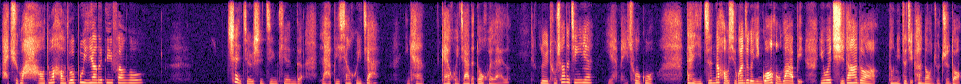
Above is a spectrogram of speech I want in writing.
还去过好多好多不一样的地方哦。这就是今天的蜡笔想回家。你看，该回家的都回来了，旅途上的经验。也没错过，但姨真的好喜欢这个荧光红蜡笔，因为其他的啊，等你自己看到你就知道，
